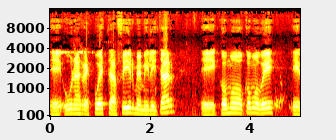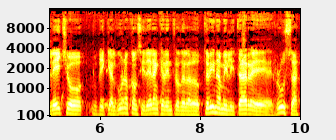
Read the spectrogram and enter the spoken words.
eh, una respuesta firme militar? Eh, ¿cómo, ¿Cómo ve el hecho de que algunos consideran que dentro de la doctrina militar rusa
